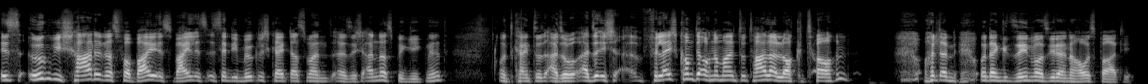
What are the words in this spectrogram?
Ist irgendwie schade, dass vorbei ist, weil es ist ja die Möglichkeit, dass man äh, sich anders begegnet. Und kein, also, also ich, äh, vielleicht kommt ja auch nochmal ein totaler Lockdown. Und dann, und dann sehen wir uns wieder in einer Hausparty.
